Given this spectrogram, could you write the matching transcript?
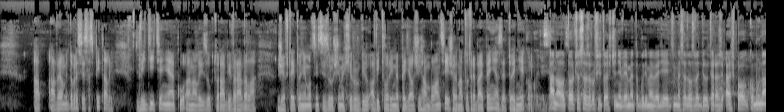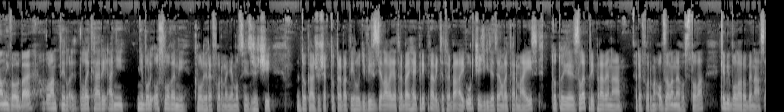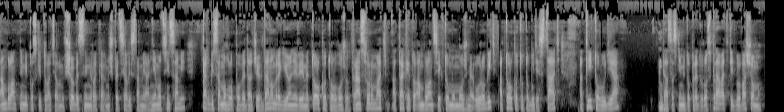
A, a veľmi dobre ste sa spýtali. Vidíte nejakú analýzu, ktorá by vravela, že v tejto nemocnici zrušíme chirurgiu a vytvoríme 5 ďalších ambulancií, však na to treba aj peniaze. To je niekoľko desiatok. Áno, ale to, čo sa zruší, to ešte nevieme, to budeme vedieť. Sme sa dozvedeli teraz až po komunálnych voľbách. Ambulantní lekári ani neboli oslovení kvôli reforme nemocnic, že či dokážu, však to treba tých ľudí vyvzdelávať a treba ich aj pripraviť a treba aj určiť, kde ten lekár má ísť. Toto je zle pripravená reforma od zeleného stola, keby bola robená s ambulantnými poskytovateľmi, všeobecnými lekármi, špecialistami a nemocnicami, tak by sa mohlo povedať, že v danom regióne vieme toľko to lôžok transformovať a takéto ambulancie k tomu môžeme urobiť a toľko toto bude stať a títo ľudia, dá sa s nimi dopredu rozprávať, keď vo vašom e,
